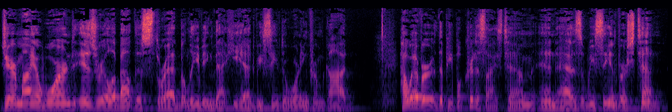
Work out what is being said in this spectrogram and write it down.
Jeremiah warned Israel about this threat, believing that he had received a warning from God. However, the people criticized him, and as we see in verse 10,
